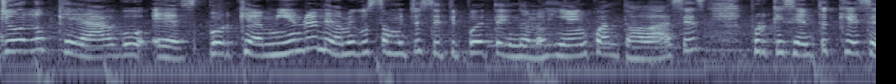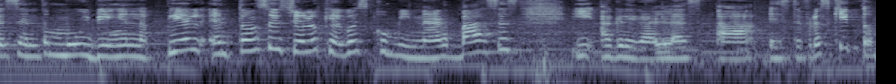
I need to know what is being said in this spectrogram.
Yo lo que hago es, porque a mí en realidad me gusta mucho este tipo de tecnología en cuanto a bases, porque siento que se sienta muy bien en la piel. Entonces yo lo que hago es combinar bases y agregarlas a este fresquito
